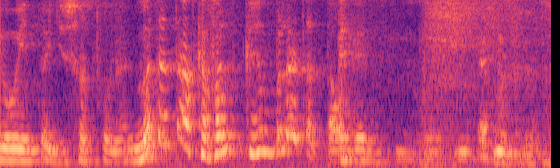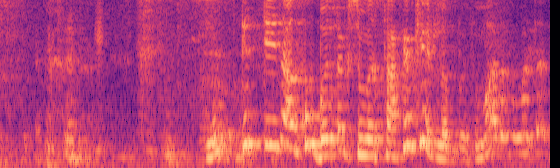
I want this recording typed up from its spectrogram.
የወይን ጠጅ ሰጥቶናል። መጠጣት ከፈልግ ዝም ብለህ ጠጣ ወገን። ግዴታ እኮ በጥቅስ መታከክ የለበትም ማለት መጠጥ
